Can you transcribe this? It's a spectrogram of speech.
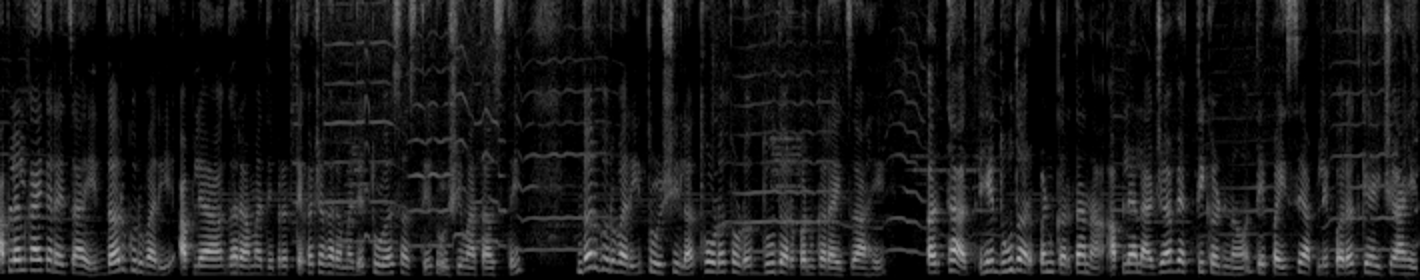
आपल्याला काय करायचं आहे? दर गुरुवारी आपल्या घरामध्ये प्रत्येकाच्या घरामध्ये तुळस असते तुळशी माता असते. दर गुरुवारी तुळशीला थोडं थोडं दूध अर्पण करायचं आहे. अर्थात हे दूध अर्पण करताना आपल्याला ज्या व्यक्तीकडनं ते पैसे आपले परत घ्यायचे आहेत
